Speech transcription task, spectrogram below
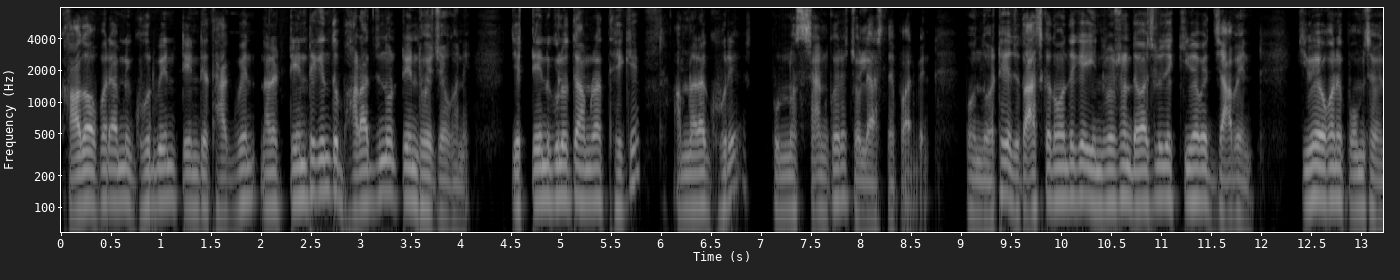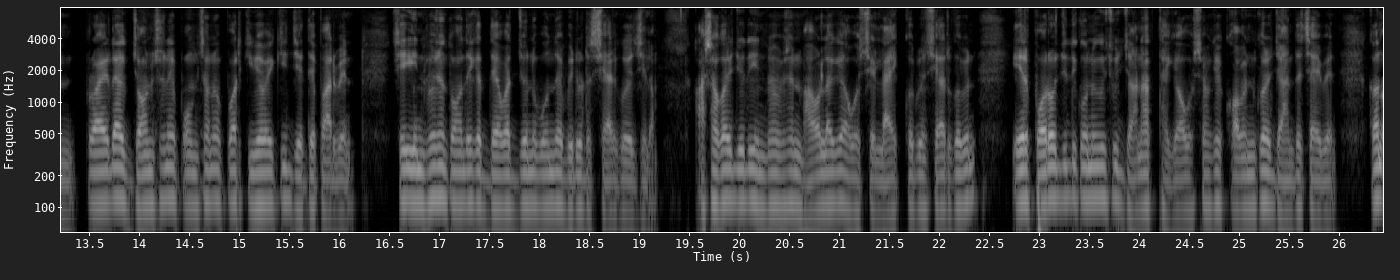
খাওয়া দাওয়া পরে আপনি ঘুরবেন, টেন্টে থাকবেন। নাহলে টেন্টে কিন্তু ভাড়ার জন্য টেন্ট হয়েছে ওখানে। যে টেন্টগুলোতে আমরা থেকে আপনারা ঘুরে পূর্ণ স্নান করে চলে আসতে পারবেন। বন্ধুরা, ঠিক আছে? তো আজকে তোমাদেরকে ইনফরমেশন দেওয়া ছিল যে কীভাবে যাবেন। কীভাবে ওখানে পৌঁছাবেন? প্রয়াগরাজ জংশনে পৌঁছানোর পর কীভাবে কী যেতে পারবেন? সেই ইনফরমেশন তোমাদেরকে দেওয়ার জন্য বন্ধুরা ভিডিওটা শেয়ার করেছিলাম। আশা করি যদি ইনফরমেশন ভালো লাগে, অবশ্যই লাইক করবেন শেয়ার করবেন। এরপরেও যদি কোনো কিছু জানার থাকে, অবশ্যই আমাকে কমেন্ট করে জানতে চাইবেন। কারণ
